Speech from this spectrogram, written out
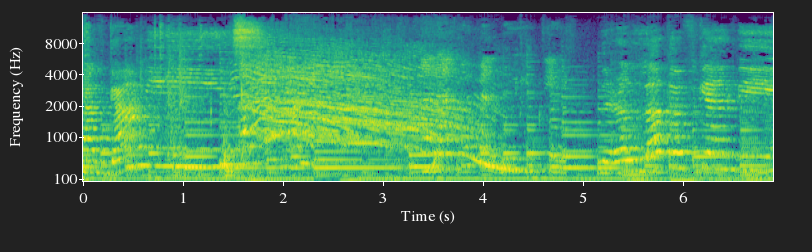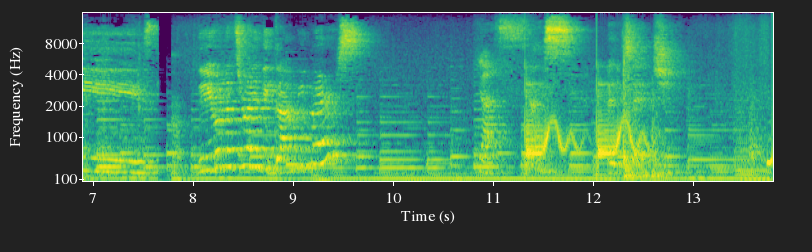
have gummies! There are a lot of candies! Do you want to try the gummy bears? Yes. Yes. Let's edge. Ooh,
